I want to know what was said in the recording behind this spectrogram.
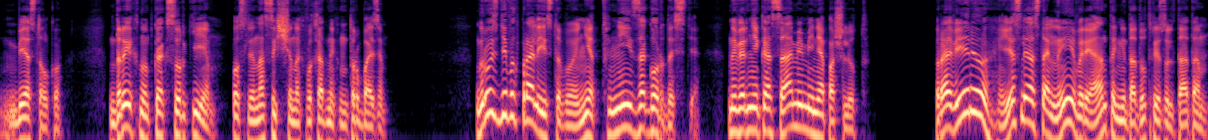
Без толку. Дрыхнут, как сурки, после насыщенных выходных на турбазе. Груздевых пролистываю, нет, не из-за гордости. Наверняка сами меня пошлют. Проверю, если остальные варианты не дадут результата.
